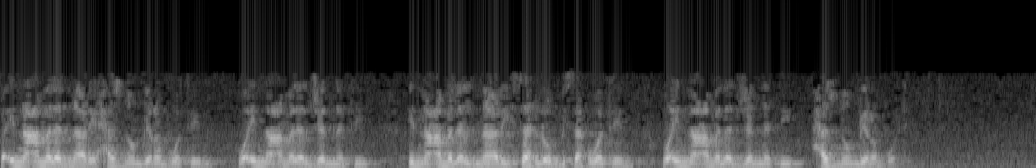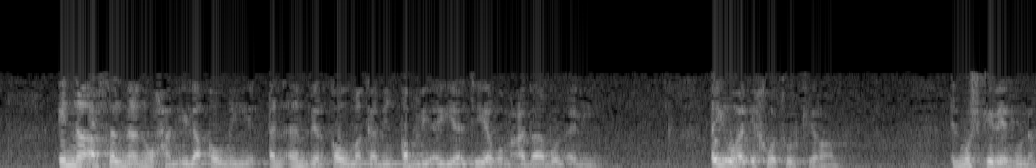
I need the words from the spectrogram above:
فإن عمل النار حزن بربوة وإن عمل الجنة إن عمل النار سهل بسهوة وإن عمل الجنة حزن بربوة. إنا أرسلنا نوحا إلى قومه أن أنذر قومك من قبل أن يأتيهم عذاب أليم. أيها الإخوة الكرام المشكلة هنا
